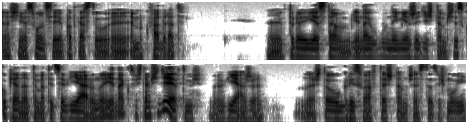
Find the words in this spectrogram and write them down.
Właśnie słucham sobie podcastu M Kwadrat, który jest tam jednak w głównej mierze gdzieś tam się skupia na tematyce VR-u, no jednak coś tam się dzieje w tym VR-ze. Zresztą Grysław też tam często coś mówi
